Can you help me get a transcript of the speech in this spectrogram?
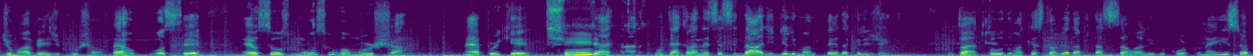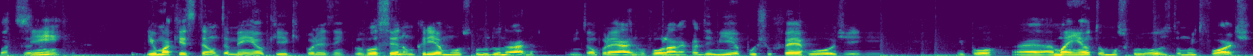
de uma vez de puxar o ferro, você, é, os seus músculos vão murchar, né? Por quê? Sim. Não tem, aquela, não tem aquela necessidade de ele manter daquele jeito. Então é tudo uma questão de adaptação ali do corpo, né? Isso é bacana. Sim. E uma questão também é o quê? Que, por exemplo, você não cria músculo do nada, então, por aí, ah, não vou lá na academia, puxo ferro hoje e, e pô, é, amanhã eu tô musculoso, tô muito forte.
